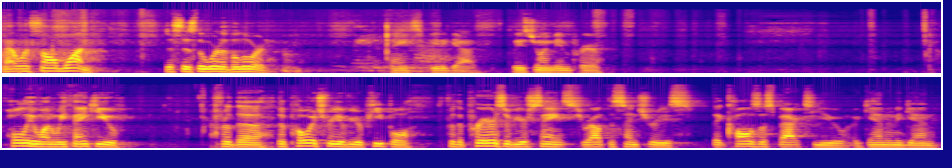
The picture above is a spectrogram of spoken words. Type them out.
That was Psalm 1. This is the word of the Lord. Thanks be to God. Please join me in prayer. Holy One, we thank you for the, the poetry of your people, for the prayers of your saints throughout the centuries that calls us back to you again and again.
